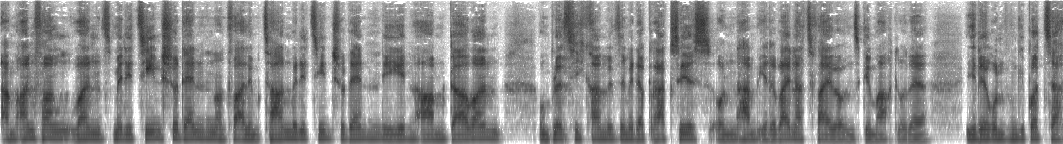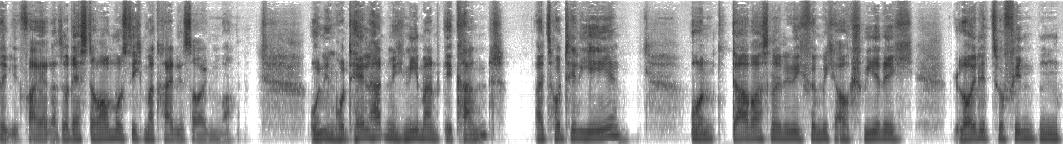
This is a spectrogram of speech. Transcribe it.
am Anfang waren es Medizinstudenten und vor allem Zahnmedizinstudenten, die jeden Abend da waren. Und plötzlich kamen sie mit der Praxis und haben ihre Weihnachtsfeier bei uns gemacht oder ihre runden Geburtstage gefeiert. Also Restaurant musste ich mal keine Sorgen machen. Und im Hotel hat mich niemand gekannt als Hotelier. Und da war es natürlich für mich auch schwierig, Leute zu finden,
